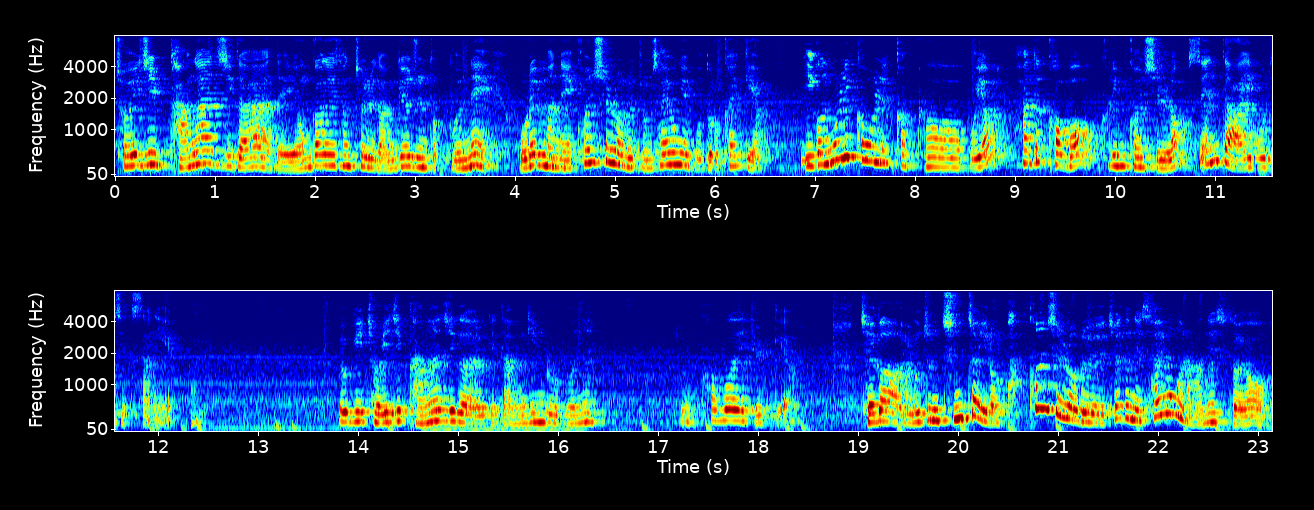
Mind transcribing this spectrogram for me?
저희 집 강아지가 네, 영광의 상처를 남겨준 덕분에 오랜만에 concealer를 좀 사용해 보도록 할게요. 이건 홀리카 홀리카 거고요. Hard Cover Cream Concealer Sand Ivory 색상이에요. 여기 저희 집 강아지가 이렇게 남긴 부분을 좀 커버해 줄게요. 제가 요즘 진짜 이런 pot concealer를 최근에 사용을 안 했어요.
